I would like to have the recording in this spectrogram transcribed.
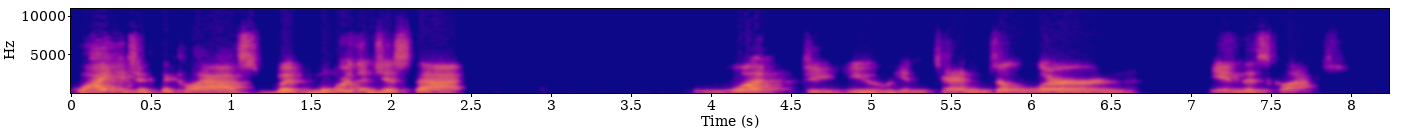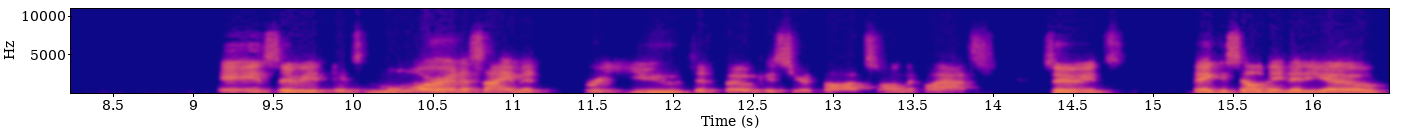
why you took the class, but more than just that, what do you intend to learn in this class? And so it's more an assignment for you to focus your thoughts on the class. So it's make a selfie video,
